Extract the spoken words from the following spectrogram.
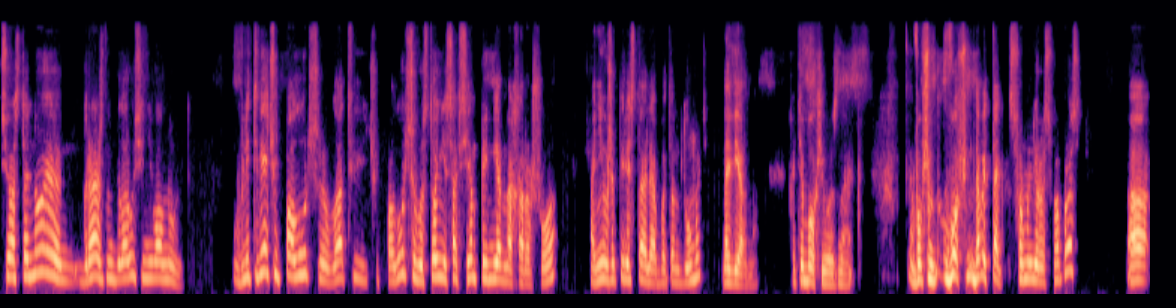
Все остальное граждан Беларуси не волнует. В Литве чуть получше, в Латвии чуть получше, в Эстонии совсем примерно хорошо – они уже перестали об этом думать, наверное, хотя Бог его знает. В общем, в общем давайте так сформулирую свой вопрос. А,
